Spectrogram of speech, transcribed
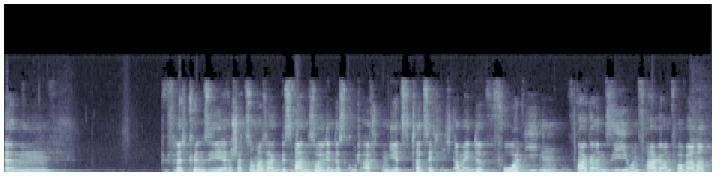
Ähm, vielleicht können Sie, Herr Schatz, noch mal sagen, bis wann soll denn das Gutachten jetzt tatsächlich am Ende vorliegen? Frage an Sie und Frage an Frau Werner.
